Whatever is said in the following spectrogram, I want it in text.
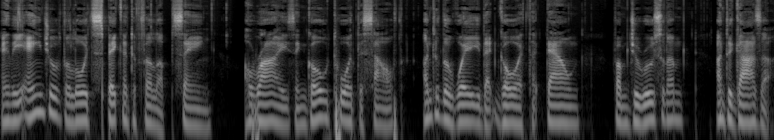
And the angel of the Lord spake unto Philip, saying, Arise and go toward the south, unto the way that goeth down from Jerusalem unto Gaza,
